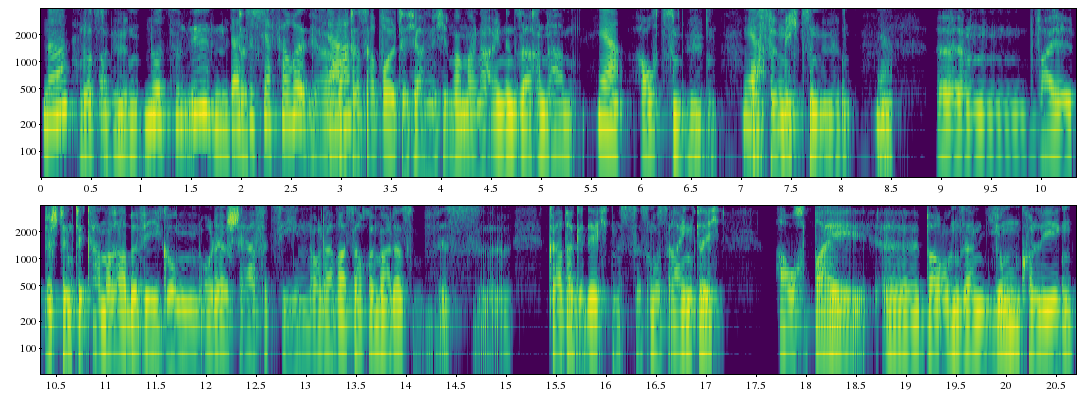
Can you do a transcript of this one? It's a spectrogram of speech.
Ne? Nur zum Üben. Nur zum Üben. Das, ist ja verrückt, Ja, ja. auch deshalb wollte ich eigentlich immer meine eigenen Sachen haben. Ja. Auch zum Üben. Ja. Auch für mich zum Üben. ja. Ähm, weil bestimmte Kamerabewegungen oder Schärfe ziehen oder was auch immer, das ist äh, Körpergedächtnis. Das muss eigentlich auch bei, äh, bei unseren jungen Kollegen,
